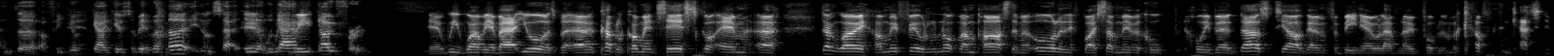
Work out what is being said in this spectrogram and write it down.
And uh, I think you're going to give us a bit of a hurting on Saturday yeah, that we're going to have to go through. Yeah, we worry about yours, but uh, a couple of comments here. Scott M. Uh, don't worry, our midfield will not run past them at all. And if by some miracle Højbjerg does, Thiago and Fabinho will have no problem recovering and catching him.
